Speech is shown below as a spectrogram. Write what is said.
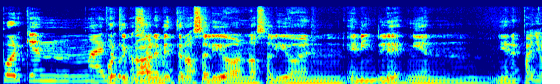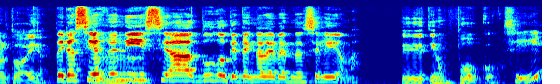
Porque nadie Porque probablemente no ha salido, no ha salido en, en inglés ni en, ni en español todavía. Pero si es de Ah. Nicia, dudo que tenga dependencia el idioma. Eh, tiene un poco. ¿Sí?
